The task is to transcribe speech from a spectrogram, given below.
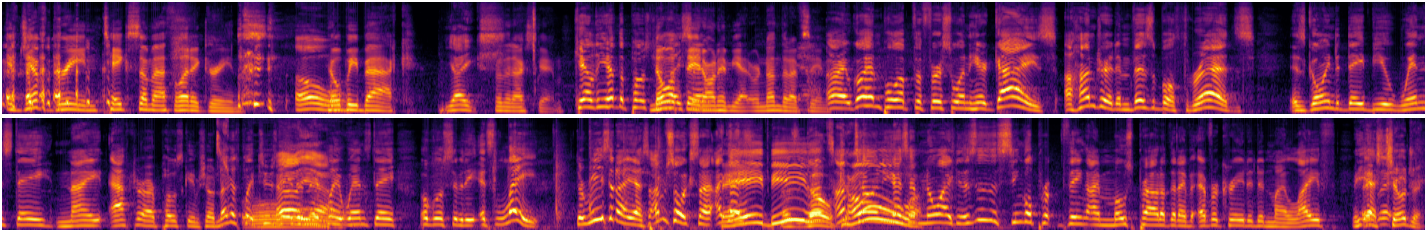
if Jeff Green takes some athletic greens, Oh, he'll be back yikes! for the next game. Kale, do you have the poster? No update on him yet, or none that I've seen. All right, go ahead and pull up the first one here. Guys, 100 Invisible Threads is going to debut Wednesday night after our post-game show. Nuggets play Tuesday, then they play Wednesday, Oklahoma City. It's late. The reason I asked, I'm so excited. I, guys, Baby, let's let's go. I'm go. telling you guys have no idea. This is the single pr- thing I'm most proud of that I've ever created in my life. He has Uh, children.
